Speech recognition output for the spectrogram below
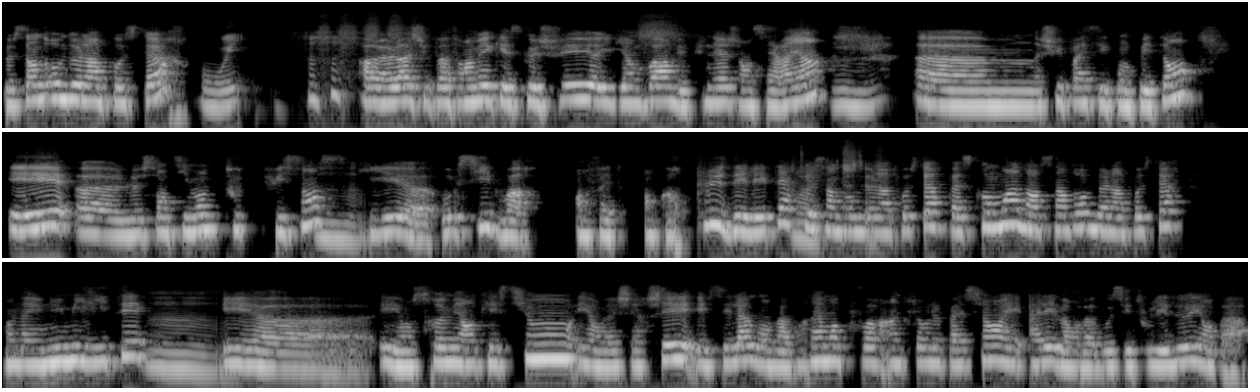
le syndrome de l'imposteur. Oui oh là là, je suis pas formée, qu'est-ce que je fais? Il vient me voir, mais punaise, j'en sais rien. Mhm. Euh, je suis pas assez compétent. Et euh, le sentiment de toute puissance, mhm. qui est euh, aussi, voire en fait encore plus délétère que le syndrome de l'imposteur, parce qu'au moins dans le syndrome de l'imposteur, on a une humilité mmh. euh, et, on se remet en question et on va chercher. Et c'est là où on va vraiment pouvoir inclure le patient et allez, ben, on va bosser tous les deux et on va,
